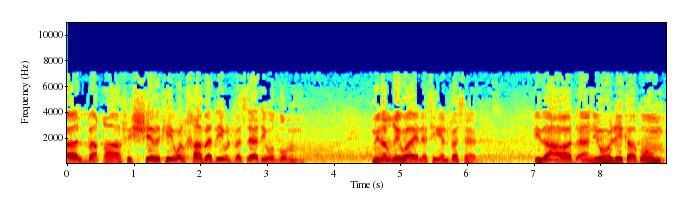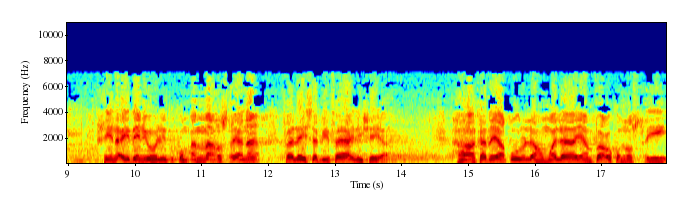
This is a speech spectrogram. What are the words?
البقاء في الشرك والخبث والفساد والظلم. من الغواية التي هي الفساد. إذا أراد أن يهلككم حينئذ يهلككم. أما نصحي أنا فليس بفاعل شيئا. هكذا يقول لهم ولا ينفعكم نصحي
